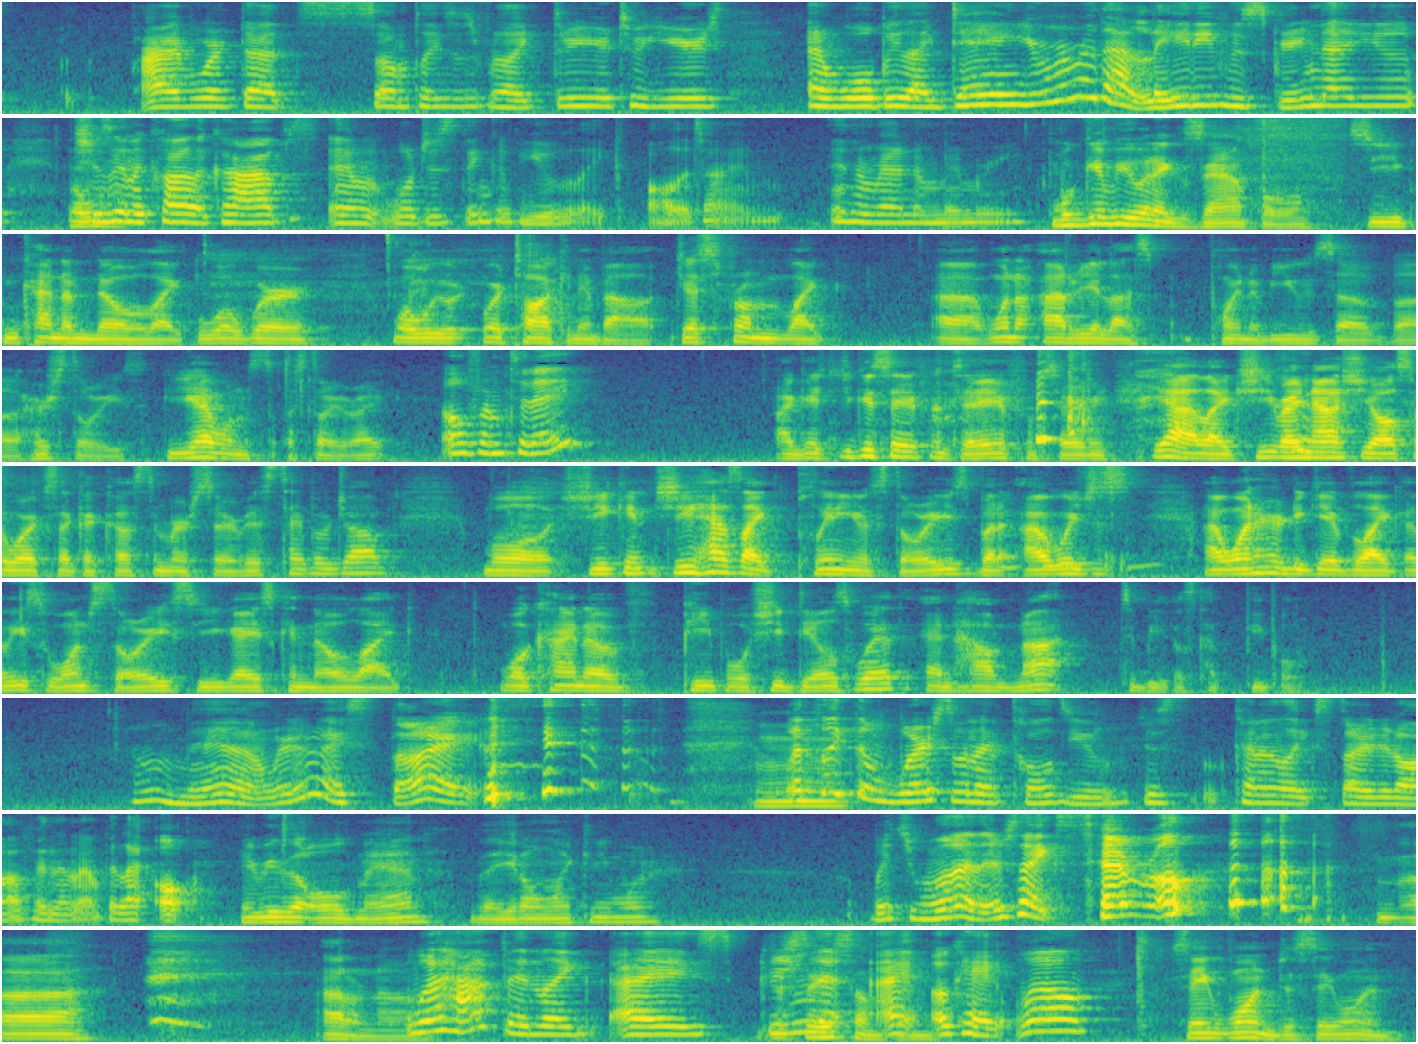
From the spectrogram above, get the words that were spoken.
I've worked at some places for like three or two years and we'll be like, dang, you remember that lady who screamed at you? She's gonna call the cops and we'll just think of you like all the time in a random memory. We'll give you an example so you can kind of know like what we're what we were, we're talking about just from like uh, one of Ariela's point of views of uh, her stories. You have one a story, right? Oh, from today? I guess you could say from today from serving. Yeah, like she right now she also works like a customer service type of job. Well, she can she has like plenty of stories, but I would just I want her to give like at least one story so you guys can know like what kind of people she deals with and how not to be those type of people. Oh man, where do I start? What's Mm, like the worst one I've told you? Just kind of like start it off and then I'll be like, oh, maybe the old man that you don't like anymore? which one? There's like several. Uh I don't know. what happened? Like I screamed say at- something. I okay, well, Say one, just say one.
